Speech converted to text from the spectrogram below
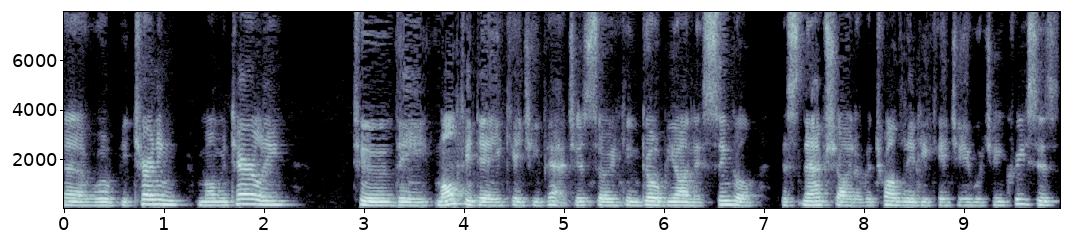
uh, we'll be turning momentarily to the multi-day EKG patches, so you can go beyond a single a snapshot of a 12-lead EKG, which increases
